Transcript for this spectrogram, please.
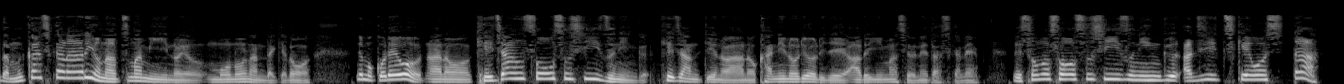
だ昔からあるようなつまみのものなんだけど、でもこれを、あの、ケジャンソースシーズニング。ケジャンっていうのは、あの、カニの料理である言いますよね、確かね。で、そのソースシーズニング、味付けをした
